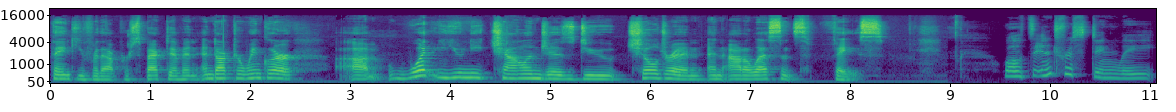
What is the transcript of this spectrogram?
thank you for that perspective. And and Dr. Winkler, um, what unique challenges do children and adolescents face? Well, it's interestingly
